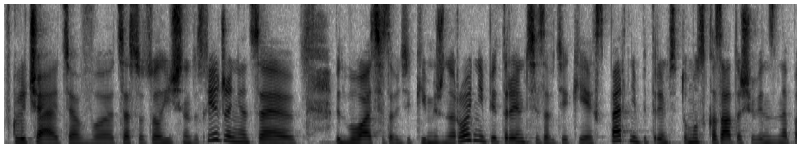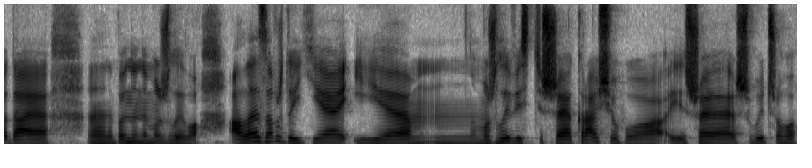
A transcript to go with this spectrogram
включаються в це соціологічне дослідження. Це відбувається завдяки міжнародній підтримці, завдяки експертній підтримці. Тому сказати, що він занепадає, е, напевно, неможливо. Але завжди є і можливість ще кращого і ще швидшого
